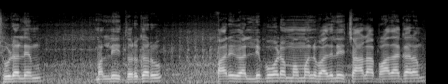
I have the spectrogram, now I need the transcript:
చూడలేం మళ్ళీ దొరకరు. వారు వెళ్ళిపోవడం మమ్మల్ని వదిలి చాలా బాధాకరం.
